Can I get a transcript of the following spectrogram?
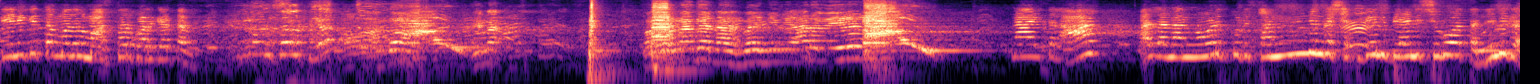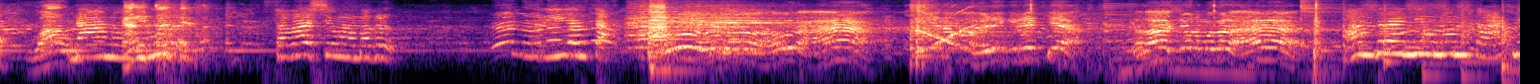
ನಿನಗಿಂತ ಮೊದಲು ಮಾಸ್ತರ್ ಬರ್ಗೆಟ್ಟಾರ. ನೀವ್ ಯಾರವೇ ನಾ ಆಯ್ತಲ್ಲ ಅಲ್ಲ ನಾನು ನೋಡಿದ ಕೂಡಿ ಸಣ್ಣ ಶಟ್ಗೇನಿ ಬ್ಯಾನಿ ಆತ ನಿನಗ? ನಾನು ಸದಾಶಿವನ ಮಗಳು. ರೀ ಅಂತ. ಸದಾಶಿವನ ಮಗಳ? ಅಂದ್ರ ನೀವು ನಮ್ಮ ತಾಟ್ನ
